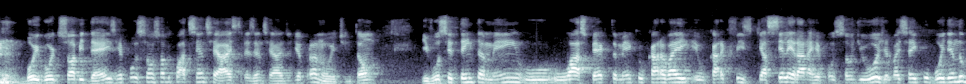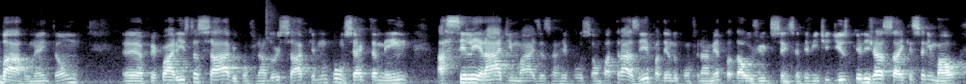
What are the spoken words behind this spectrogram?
boi gordo sobe 10, reposição sobe 400 reais, 300 reais do dia para a noite. Então, e você tem também o, o, aspecto também que o cara vai, o cara que fez, que acelerar na reposição de hoje, ele vai sair com o boi dentro do barro, né? Então, é, pecuarista sabe, o confinador sabe que ele não consegue também acelerar demais essa reposição para trazer para dentro do confinamento, para dar o giro de 100, 120 dias, porque ele já sai com esse animal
